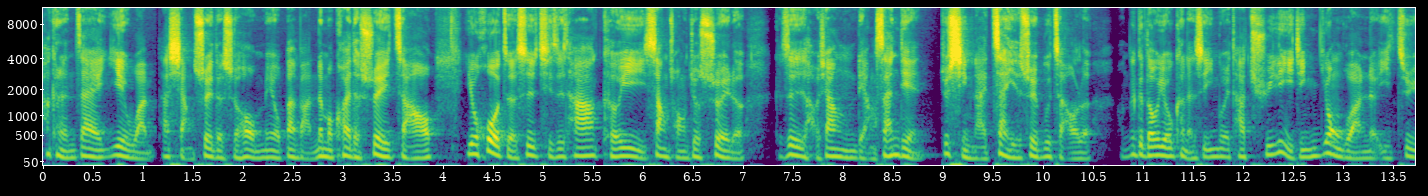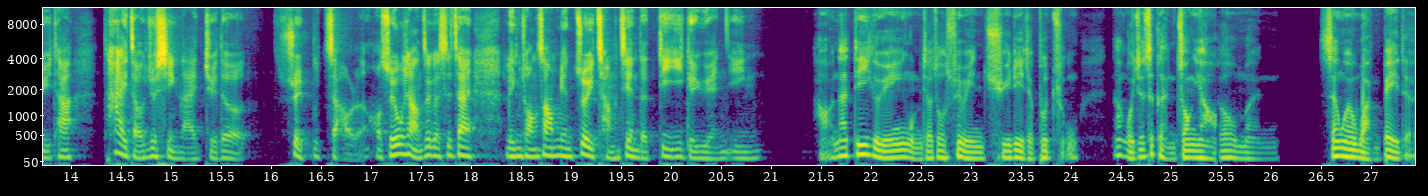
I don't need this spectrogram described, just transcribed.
他可能在夜晚他想睡的时候没有办法那么快的睡着，又或者是其实他可以上床就睡了，可是好像两三点就醒来再也睡不着了，那个都有可能是因为他驱力已经用完了，以至于他太早就醒来，觉得。睡不着了，所以我想这个是在临床上面最常见的第一个原因。好，那第一个原因我们叫做睡眠驱力的不足。那我觉得这个很重要。而我们身为晚辈的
